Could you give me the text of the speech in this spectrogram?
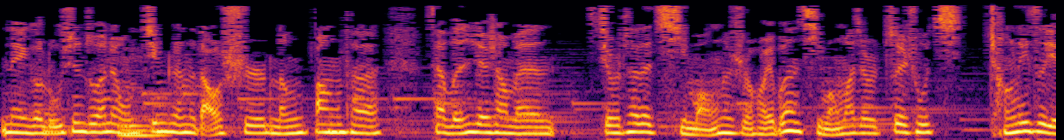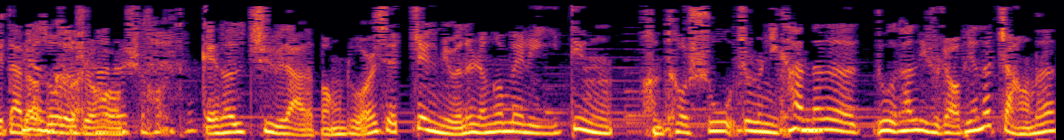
那个鲁迅作为那种精神的导师，能帮他在文学上面，就是他的启蒙的时候，也不算启蒙吧，就是最初起成立自己代表作的时候他时候，给他巨大的帮助。而且这个女人的人格魅力一定很特殊，就是你看她的，如果看历史照片，她长得，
